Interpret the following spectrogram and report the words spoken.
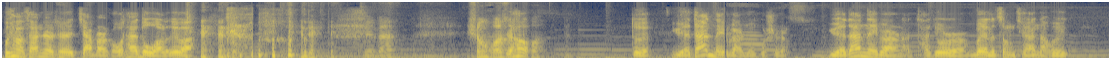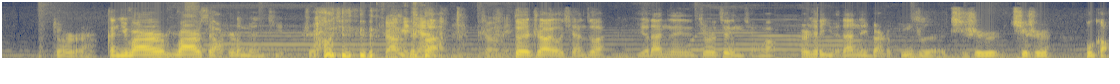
不像咱这是加班狗太多了，对吧？对对，没办法，生活然后。对，约旦那边就不是，约旦那边呢，他就是为了挣钱，他会，就是跟你玩玩二十四小时都没问题，只要你 只要给钱，只要给对，只要有钱赚。约旦那就是这种情况，而且约旦那边的工资其实其实不高，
